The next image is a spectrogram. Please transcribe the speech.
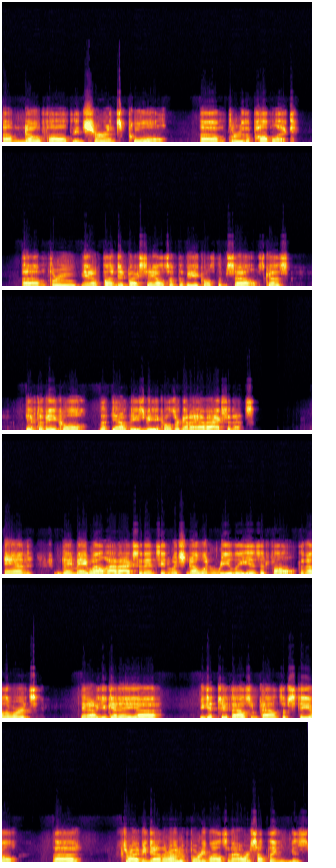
um, no fault insurance pool um, through the public, um, through you know funded by sales of the vehicles themselves. Because if the vehicle, you know, these vehicles are going to have accidents, and they may well have accidents in which no one really is at fault. In other words, you know, you get a uh, you get 2,000 pounds of steel uh, driving down the road at 40 miles an hour, something is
